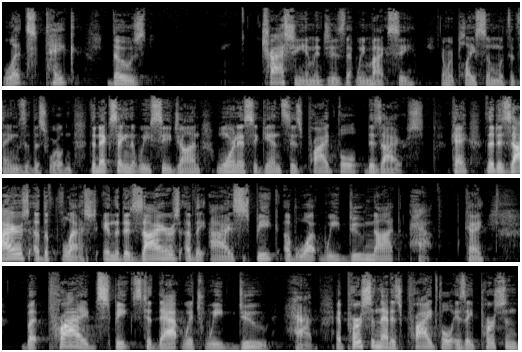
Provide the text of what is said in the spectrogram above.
Let's take those trashy images that we might see and replace them with the things of this world. And the next thing that we see John warn us against is prideful desires. Okay? The desires of the flesh and the desires of the eyes speak of what we do not have. Okay? But pride speaks to that which we do have. A person that is prideful is a person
